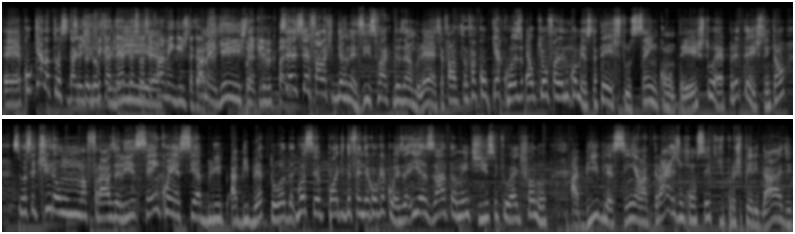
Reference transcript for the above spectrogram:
é, qualquer atrocidade Você justifica até a pessoa ser flamenguista, cara. Flamenguista. Por incrível que pareça. Você, você fala que Deus não existe, você fala que Deus era mulher, você fala, você fala qualquer coisa. É o que eu falei no começo, né? Texto sem contexto é pretexto. Então, se você tira uma frase ali sem conhecer a, a Bíblia toda, você pode defender qualquer coisa. E é exatamente isso que o Ed falou. A Bíblia, sim, ela traz um conceito de prosperidade,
